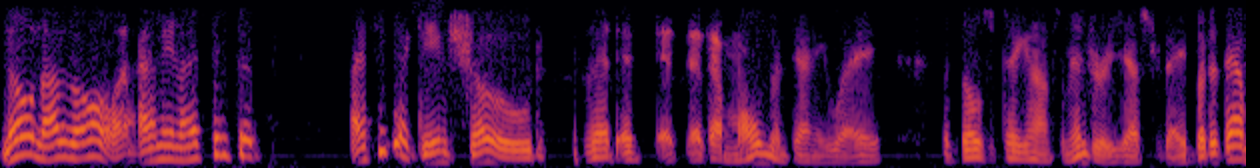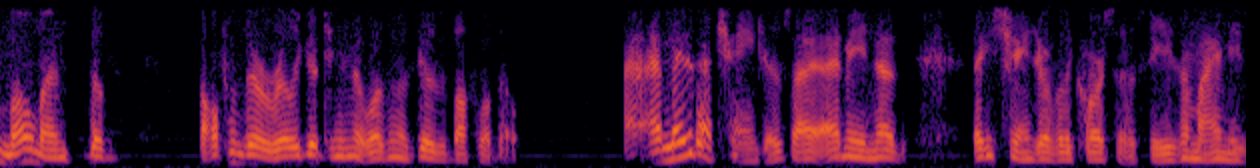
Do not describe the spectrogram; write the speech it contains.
No, not at all. I mean, I think that I think that game showed that at, at, at that moment, anyway, that those are taking on some injuries yesterday. But at that moment, the Dolphins are a really good team that wasn't as good as the Buffalo Bills. And maybe that changes. I, I mean, uh, things change over the course of the season. Miami's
